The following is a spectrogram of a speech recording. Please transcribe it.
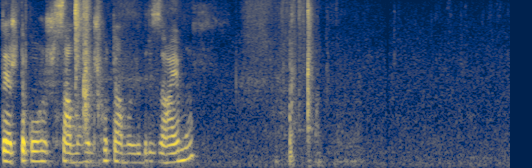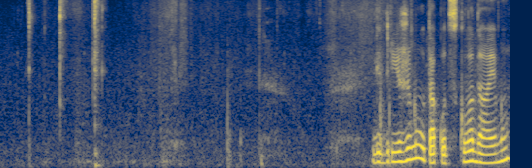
теж такого ж самого джгута ми відрізаємо. Відріжемо, отак от складаємо.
